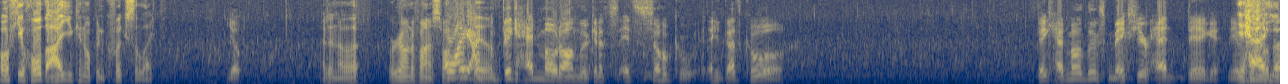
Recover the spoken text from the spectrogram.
Oh, if you hold I, you can open quick select. Yep. I didn't know that. We're going to find a spot. Oh, I, I have the big head mode on, Luke, and it's it's so cool. Hey, that's cool. Big head mode, Luke, makes your head big. You Yeah, you,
